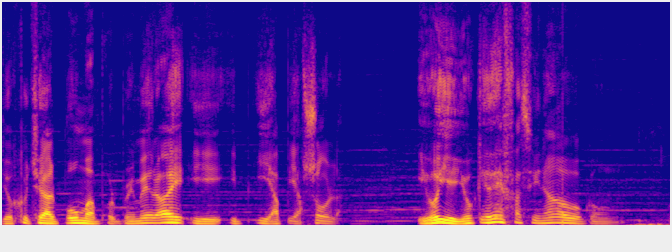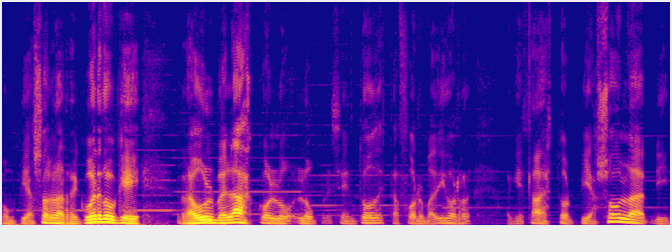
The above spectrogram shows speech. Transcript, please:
Yo escuché al Puma por primera vez y, y- y a Piazzolla. Y oye, yo quedé fascinado con, con Piazzolla. Recuerdo que Raúl Velasco lo, lo presentó de esta forma. Dijo, "Ra- aquí está Astor Piazzolla, y-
